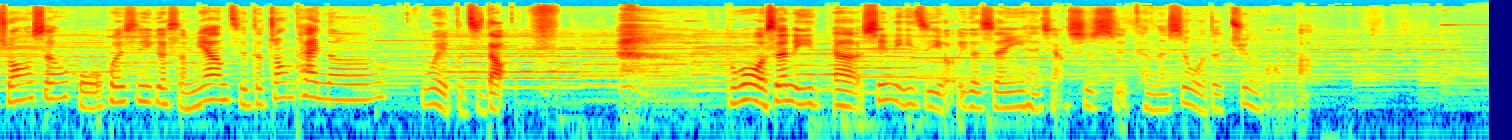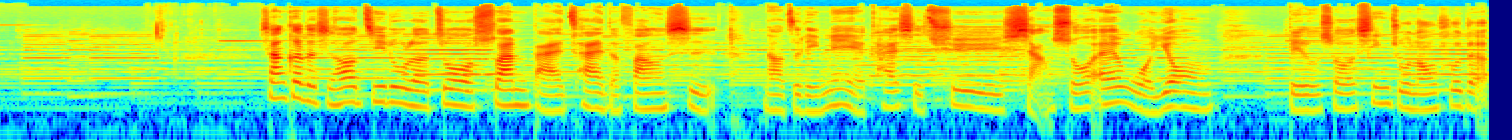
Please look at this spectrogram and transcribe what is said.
庄生活，会是一个什么样子的状态呢？我也不知道。不过我心里呃心里一直有一个声音，很想试试，可能是我的郡王吧。上课的时候记录了做酸白菜的方式，脑子里面也开始去想说：哎，我用，比如说新竹农夫的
